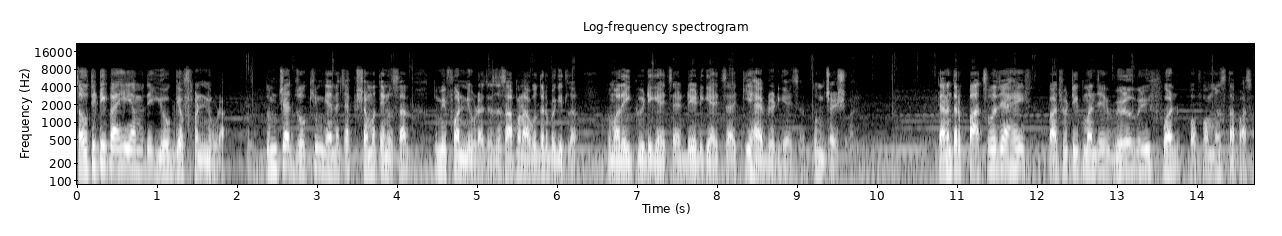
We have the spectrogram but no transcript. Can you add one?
चौथी टीप आहे यामध्ये योग्य फंड निवडा. तुमच्या जोखीम घेण्याच्या क्षमतेनुसार तुम्ही फंड निवडायचा. जसं आपण अगोदर बघितलं तुम्हाला इक्विटी घ्यायचं आहे डेट घ्यायचा आहे की हायब्रिड घ्यायचा आहे, तुमच्या हिशोबाने. त्यानंतर पाचवं जे आहे पाचवी टीप म्हणजे वेळोवेळी फंड परफॉर्मन्स तपासा.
